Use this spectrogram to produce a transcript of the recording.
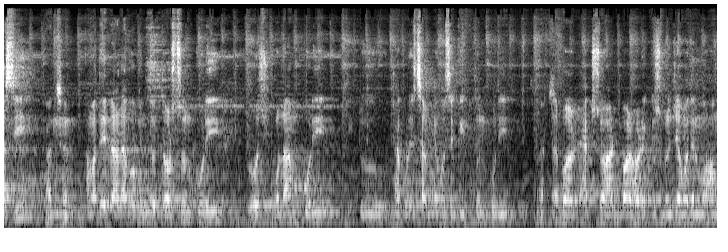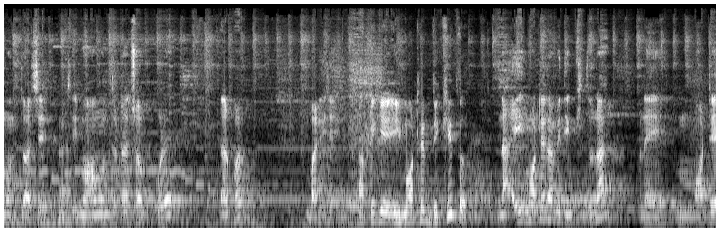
আসি। আচ্ছা। আমাদের রাধা গোবিন্দ দর্শন করি রোজ প্রণাম করি একটু ঠাকুরের সামনে বসে কীর্তন করি। আচ্ছা। তারপর একশো আটবার হরে কৃষ্ণ যে আমাদের মহামন্ত্র আছে হ্যাঁ। সেই মহামন্ত্রটা জপ করে তারপর বাড়ি যাই। আপনি কি এই মঠের দীক্ষিত? না এই মঠের আমি দীক্ষিত না। মানে মঠে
